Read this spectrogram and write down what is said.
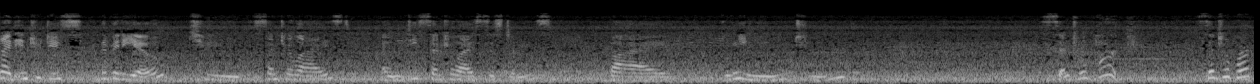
thought I'd introduce the video to centralized and decentralized systems by bringing you to Central Park. Central Park,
